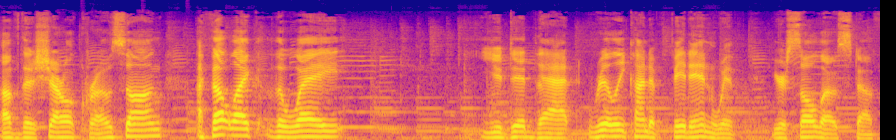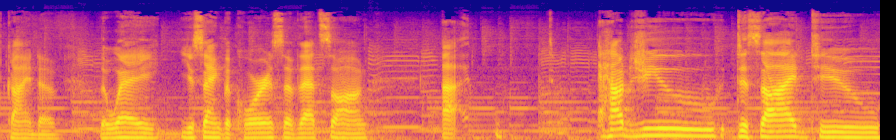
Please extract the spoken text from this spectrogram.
of the Sheryl Crow song. I felt like the way you did that really kind of fit in with your solo stuff, kind of the way you sang the chorus of that song. Uh, how did you decide to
